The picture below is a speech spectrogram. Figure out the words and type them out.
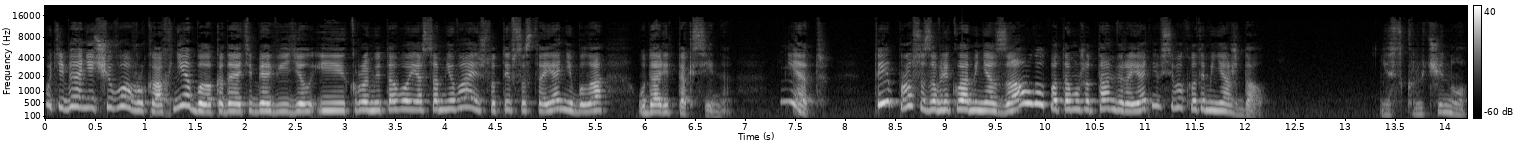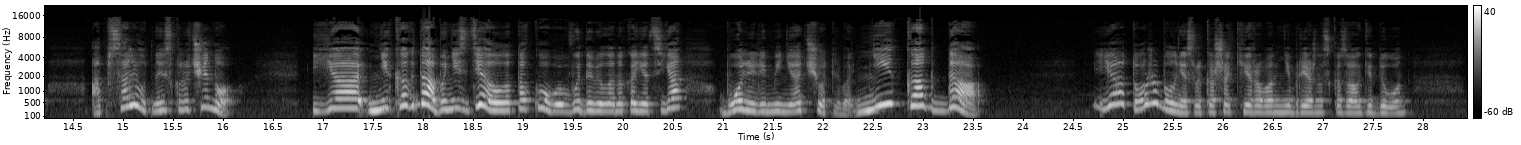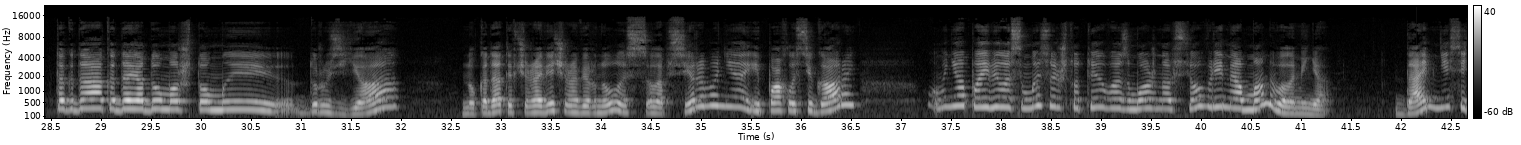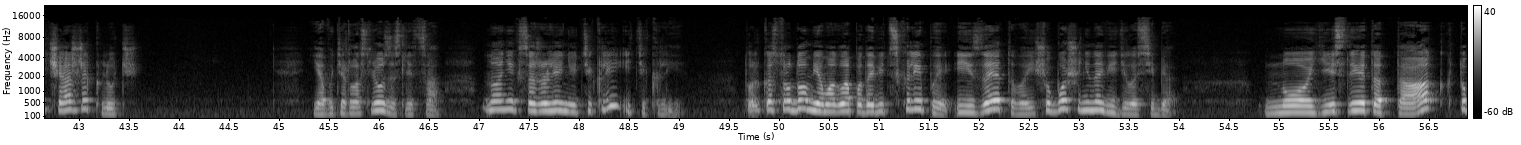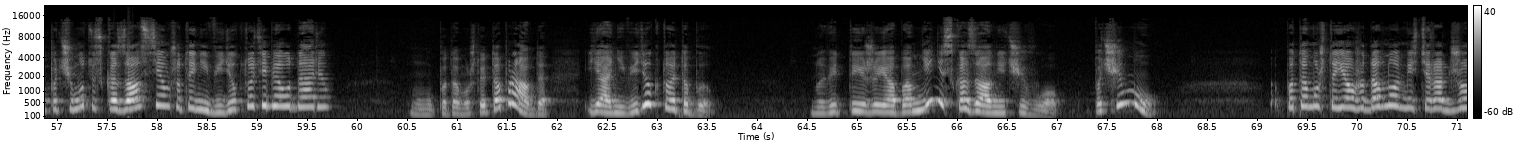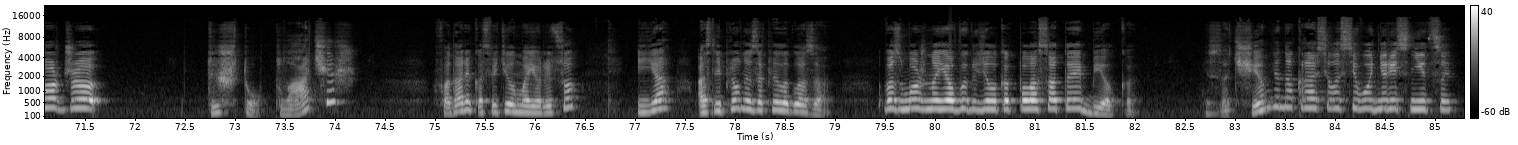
У тебя ничего в руках не было, когда я тебя видел, и, кроме того, я сомневаюсь, что ты в состоянии была ударить так сильно. Нет, ты просто завлекла меня за угол, потому что там, вероятнее всего, кто-то меня ждал». «Исключено, абсолютно исключено. Я никогда бы не сделала такого», — выдавила, наконец, я, более или менее отчетливо. «Никогда!» «Я тоже был несколько шокирован», — небрежно сказал Гидеон. «Тогда, когда я думал, что мы друзья, но когда ты вчера вечером вернулась с лапсирования и пахла сигарой, у меня появилась мысль, что ты, возможно, все время обманывала меня. Дай мне сейчас же ключ». Я вытерла слезы с лица, но они, к сожалению, текли и текли. Только с трудом я могла подавить схлипы, и из-за этого еще больше ненавидела себя — но если это так, то почему ты сказал всем, что ты не видел, кто тебя ударил? Ну, потому что это правда. Я не видел, кто это был. Но ведь ты же и обо мне не сказал ничего. Почему? Потому что я уже давно мистера Джорджа... Ты что, плачешь? Фонарик осветил мое лицо, и я, ослепленно закрыла глаза. Возможно, я выглядела как полосатая белка. И зачем я накрасила сегодня ресницы?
